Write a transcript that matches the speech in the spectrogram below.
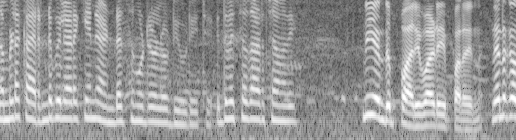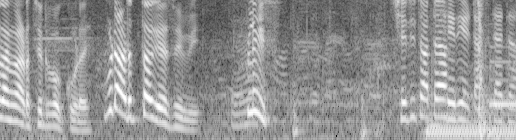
നമ്മുടെ കറണ്ട് ബിൽ അടയ്ക്കാൻ രണ്ട് ദിവസം കൂടെയുള്ള ഡ്യൂ ഡേറ്റ് ഇത് വെച്ചത് അടച്ചാൽ മതി. നീ എന്ത് പരിപാടി പറയുന്നത് നിനക്കത് അങ്ങ് അടച്ചിട്ട് പോക്കൂടെ? ഇവിടെ അടുത്ത കെ സി ബി. പ്ലീസ്. ശരി ടാറ്റ. ശരി ഏട്ടാ ടാറ്റാ.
